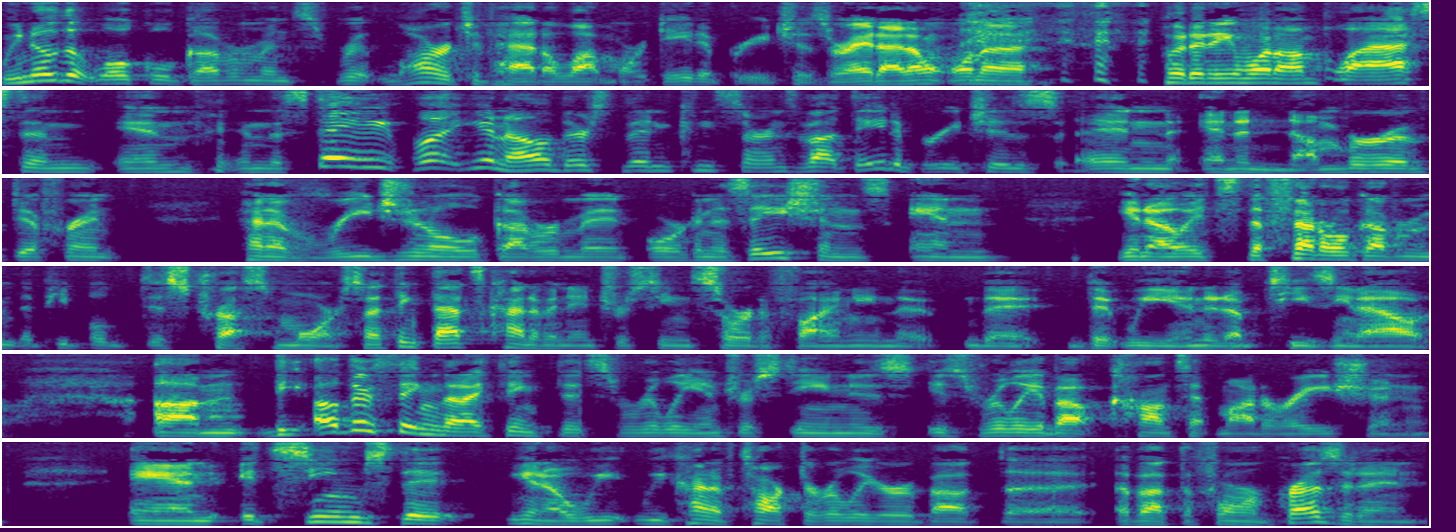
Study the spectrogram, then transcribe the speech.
we know that local governments writ large have had a lot more data breaches, right? I don't want to put anyone on blast in, in in the state, but you know, there's been concerns about data breaches in in a number of different kind of regional government organizations and you know it's the federal government that people distrust more. So i think that's kind of an interesting sort of finding that that that we ended up teasing out. Um, the other thing that i think that's really interesting is is really about content moderation and it seems that you know we, we kind of talked earlier about the about the former president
